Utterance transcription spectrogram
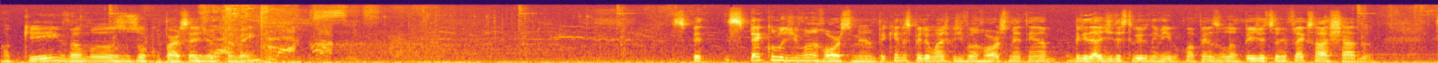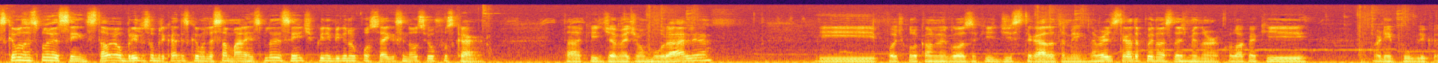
Ok, vamos ocupar Sejong também. Espéculo de Van Horseman. Um pequeno espelho mágico de Van Horseman tem a habilidade de destruir o inimigo com apenas um lampejo de seu reflexo rachado. Escamas resplandecentes. Tal é o brilho sobre cada escama dessa malha resplandecente que o inimigo não consegue senão se ofuscar. Tá, aqui a gente já mete uma muralha. E pode colocar um negócio aqui de estrada também. Na verdade, estrada põe numa cidade menor. Coloca aqui ordem pública.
